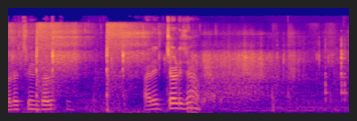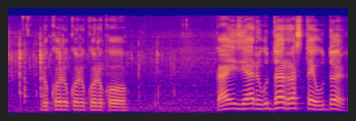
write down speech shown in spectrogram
गलत सीन गलत सीन अरे चढ़ जा। रुको रुको रुको रुको। गाइस यार उधर रास्ता है उधर।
